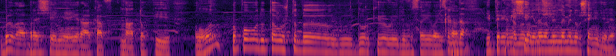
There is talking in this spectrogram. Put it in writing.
Было обращение Ирака в НАТО и ООН по поводу того, чтобы турки вывели свои войска. Когда? И перемещение на, на, на минувшей неделе.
